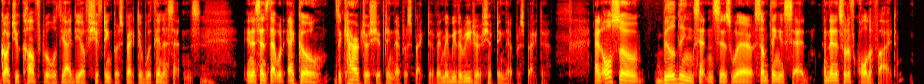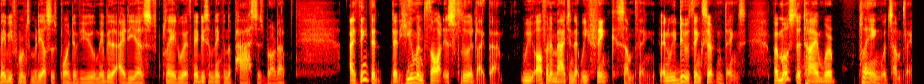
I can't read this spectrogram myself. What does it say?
got you comfortable with the idea of shifting perspective within a sentence, mm. in a sense that would echo the characters shifting their perspective and maybe the reader shifting their perspective. And also building sentences where something is said and then it's sort of qualified, maybe from somebody else's point of view, maybe the idea is played with, maybe something from the past is brought up. I think that, that human thought is fluid like that. We often imagine that we think something, and we do think certain things, but most of the time we're playing with something.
